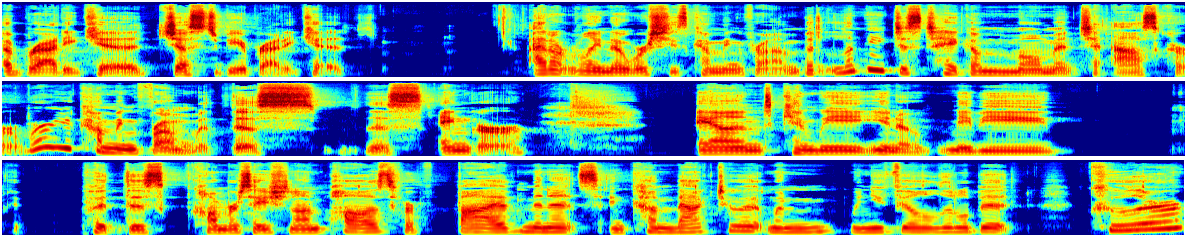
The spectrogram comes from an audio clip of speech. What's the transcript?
a bratty kid just to be a bratty kid. I don't really know where she's coming from, but let me just take a moment to ask her, where are you coming from with this, this anger? And can we, you know, maybe put this conversation on pause for five minutes and come back to it when, when you feel a little bit cooler?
